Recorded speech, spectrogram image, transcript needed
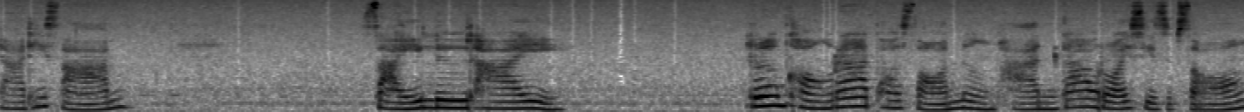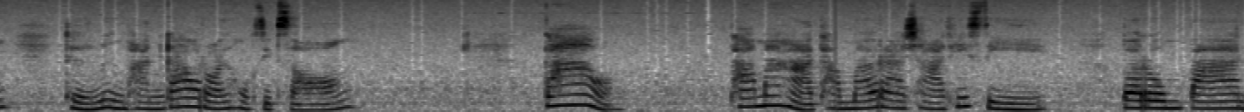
ชาที่สามสายลือไทย เริ่มครองราชพศ 1900 1942 ถึง 1962 9. พระมหาธรรมราชาที่สี่บรมปาน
